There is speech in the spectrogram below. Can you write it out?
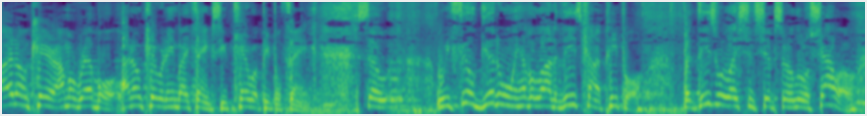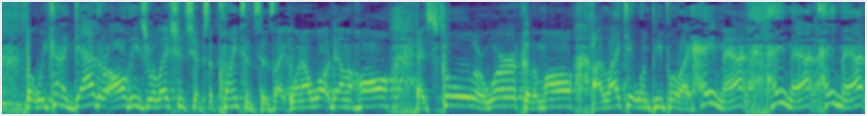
I don't care, I'm a rebel, I don't care what anybody thinks, you care what people think. So we feel good when we have a lot of these kind of people. But these relationships are a little shallow. But we kind of gather all these relationships, acquaintances. Like when I walk down the hall at school or work or the mall, I like it when people are like, hey Matt, hey Matt, hey Matt.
